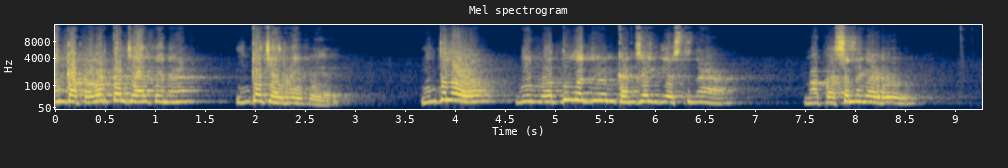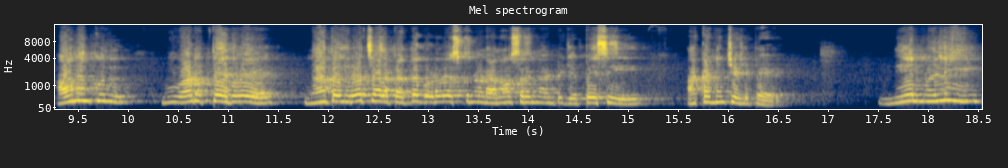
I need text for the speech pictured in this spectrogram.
ఇంకా ప్రవర్తన చాలిపోయినా ఇంకా చెలరైపోయారు. ఇంతలో నేను వద్దు వద్దు అని కన్సల్ట్ చేస్తున్న మా ప్రసన్నగాడు అవునంకుల్ మీ వాడు ఉత్త నాతో ఈరోజు చాలా పెద్ద గొడవ వేసుకున్నాడు అనవసరంగా అంటూ చెప్పేసి అక్కడి నుంచి వెళ్ళిపోయాడు. నేను మళ్ళీ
